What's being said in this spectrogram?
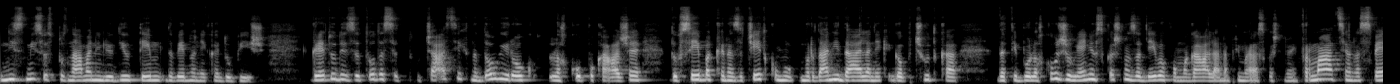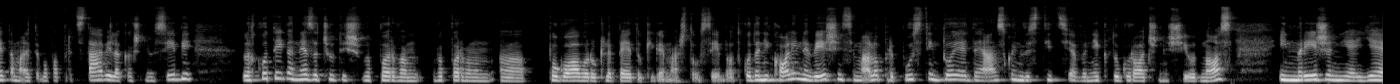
ni smisel spoznavanja ljudi v tem, da vedno nekaj dobiš. Gre tudi za to, da se včasih na dolgi rok lahko pokaže, da oseba, ki na začetku morda ni dala nekega občutka, da ti bo lahko v življenju s kakšno zadevo pomagala, naprimer s kakšno informacijo na svetu ali te bo pa predstavila kakšni osebi, lahko tega ne začutiš v prvem, v prvem uh, pogovoru, klepetu, ki ga imaš s to osebo. Tako da nikoli ne veš in se malo prepusti, in to je dejansko investicija v nek dolgoročnejši odnos, in mreženje je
